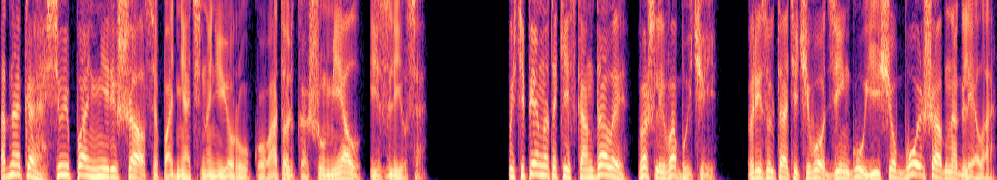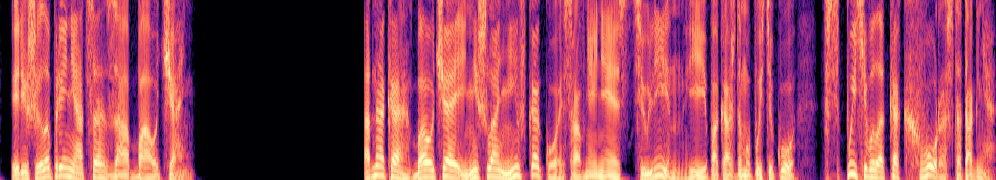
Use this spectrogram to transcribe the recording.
Однако Сюэпань не решался поднять на нее руку, а только шумел и злился. Постепенно такие скандалы вошли в обычай, в результате чего Дзингу еще больше обнаглела и решила приняться за Бао-Чань. Однако Бао-Чай не шла ни в какое сравнение с Цюлин и по каждому пустяку вспыхивала, как хворост от огня.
